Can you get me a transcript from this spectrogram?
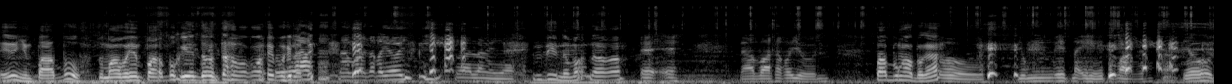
Ayun, yung pabo. Tumawa yung pabo. Ganyan daw ang tawa ko ay boy latin. Nabasa ko yun. Wala nga yan. Hindi naman, na. Eh eh. Nabasa ko yun. Pabo nga ba nga? Oo. Yung hit na ihit pa ako. Yun.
